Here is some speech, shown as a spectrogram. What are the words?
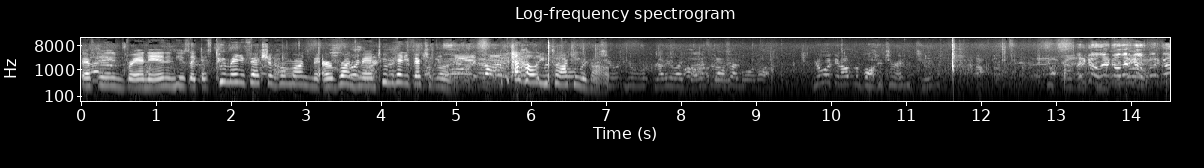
after he ran in, and he's like, "There's two manufactured home runs, man, or runs, man. Two manufactured runs. What the hell are you talking about?" You're ready like this, and all of a sudden, you're looking up the ball at your head and chin. Let it go, let it go, let it go, let it go.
